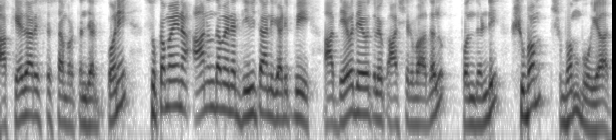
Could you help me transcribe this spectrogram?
ఆ కేదారేశ్వర సమర్థం జరుపుకొని సుఖమైన ఆనందమైన జీవితాన్ని గడిపి ఆ దేవదేవతల యొక్క ఆశీర్వాదాలు పొందండి. శుభం శుభం భూయాద్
